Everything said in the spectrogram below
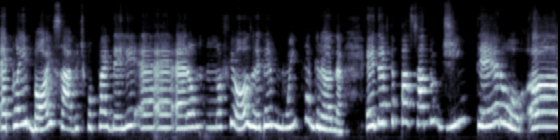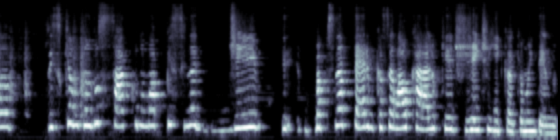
é playboy, sabe? Tipo, o pai dele é- é- era um, mafioso, ele tem muita grana. Ele deve ter passado o dia inteiro ah, esquentando o saco numa piscina de. Uma piscina térmica, sei lá, o caralho que de gente rica, que eu não entendo.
